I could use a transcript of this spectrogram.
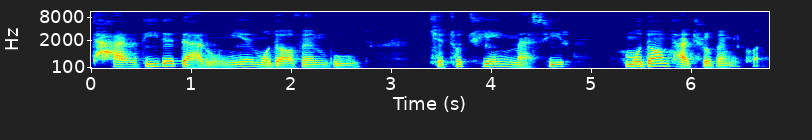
تردید درونی مداوم بود که تو توی این مسیر مدام تجربه می‌کنی.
